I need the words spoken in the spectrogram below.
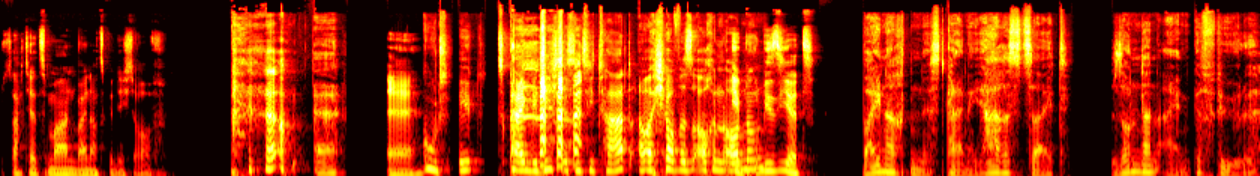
sagt jetzt mal ein Weihnachtsgedicht auf. äh, Äh, gut, ist kein Gedicht, ist ein Zitat, aber ich hoffe, es ist auch in Ordnung. improvisiert. Weihnachten ist keine Jahreszeit, sondern ein Gefühl.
